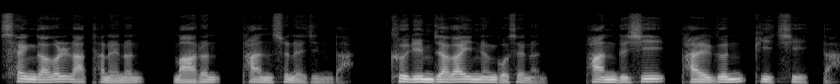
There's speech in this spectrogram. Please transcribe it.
생각을 나타내는 말은 단순해진다. 그림자가 있는 곳에는 반드시 밝은 빛이 있다.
